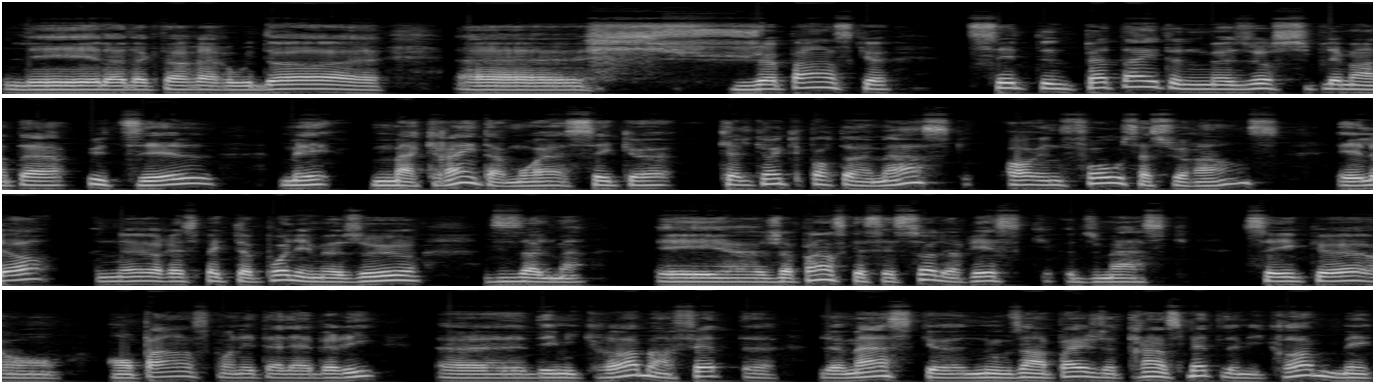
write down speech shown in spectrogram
le docteur Arruda. Euh, je pense que c'est peut-être une mesure supplémentaire utile, mais ma crainte à moi, c'est que quelqu'un qui porte un masque a une fausse assurance et là ne respecte pas les mesures d'isolement. Et je pense que c'est ça le risque du masque, c'est que on pense qu'on est à l'abri des microbes. En fait, le masque nous empêche de transmettre le microbe, mais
